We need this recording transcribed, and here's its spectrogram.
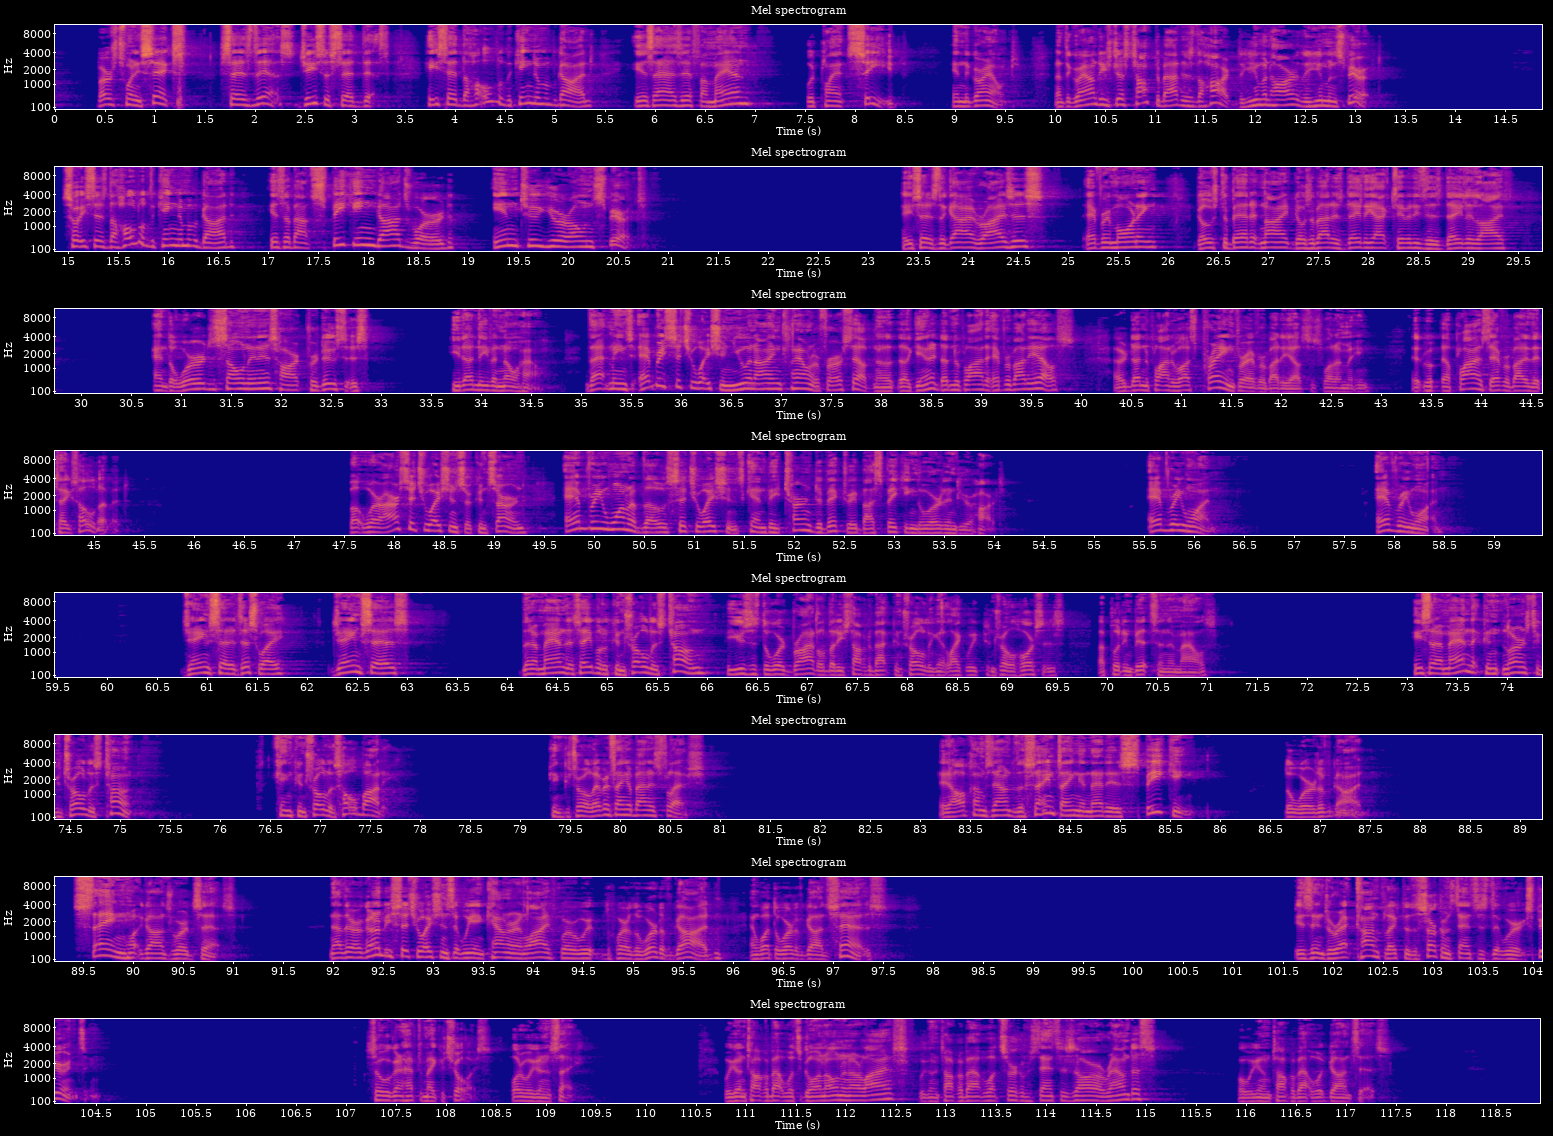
Verse 26 says this Jesus said this. He said, The whole of the kingdom of God is as if a man would plant seed in the ground. Now, the ground he's just talked about is the heart, the human heart, or the human spirit. So he says, The whole of the kingdom of God is about speaking God's word into your own spirit. He says, The guy rises every morning, goes to bed at night, goes about his daily activities, his daily life and the word sown in his heart produces, he doesn't even know how. That means every situation you and I encounter for ourselves. Now, again, it doesn't apply to everybody else, or it doesn't apply to us praying for everybody else, is what I mean. It applies to everybody that takes hold of it. But where our situations are concerned, every one of those situations can be turned to victory by speaking the word into your heart. Everyone. Everyone. James said it this way James says that a man that's able to control his tongue, he uses the word bridle, but he's talking about controlling it like we control horses by putting bits in their mouths. He said, a man that can, learns to control his tongue can control his whole body, can control everything about his flesh. It all comes down to the same thing, and that is speaking the word of God saying what God's word says. Now, there are going to be situations that we encounter in life where, we, where the word of God and what the word of God says is in direct conflict with the circumstances that we're experiencing. So we're going to have to make a choice. What are we going to say? We're going to talk about what's going on in our lives. We're going to talk about what circumstances are around us. Or we're going to talk about what God says.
